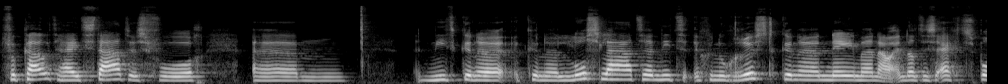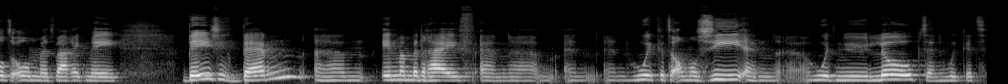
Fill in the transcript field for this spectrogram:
verkoudheid staat dus voor um, niet kunnen, kunnen loslaten, niet genoeg rust kunnen nemen. Nou, en dat is echt spot on met waar ik mee bezig ben um, in mijn bedrijf en, um, en, en hoe ik het allemaal zie en uh, hoe het nu loopt en hoe ik het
